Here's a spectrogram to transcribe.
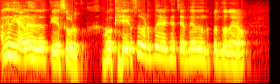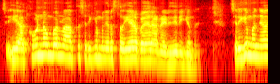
അങ്ങനെ ഇയാൾ കേസ് കൊടുത്തു. അപ്പോൾ കേസ് കൊടുത്തു കഴിഞ്ഞ് ചെന്നൈയിൽ ഇപ്പം എന്താ പറയുക ഈ അക്കൗണ്ട് നമ്പറിനകത്ത് ശരിക്കും പറഞ്ഞാൽ ഒരു സ്ത്രീയുടെ പേരാണ് എഴുതിയിരിക്കുന്നത്. ശരിക്കും പറഞ്ഞാൽ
